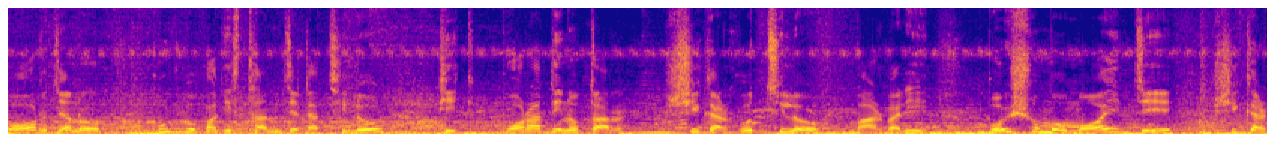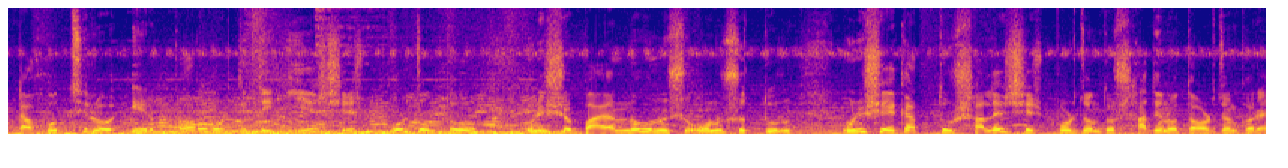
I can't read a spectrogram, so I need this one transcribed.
পর যেন পূর্ব পাকিস্তান যেটা ছিল, ঠিক পরাধীনতার শিকার হচ্ছিল বারবারই। বৈষম্যময় যে শিকারটা হচ্ছিল, এর পরবর্তীতে গিয়ে শেষ পর্যন্ত উনিশশো বায়ান্ন, উনিশশো উনসত্তর, উনিশশো একাত্তর সালের শেষ পর্যন্ত স্বাধীনতা অর্জন করে।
